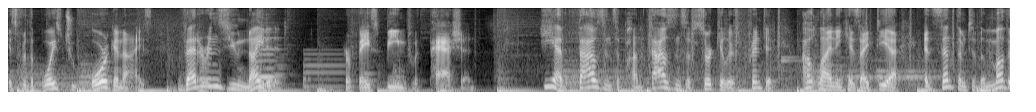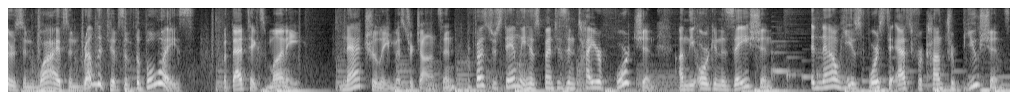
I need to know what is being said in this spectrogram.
is for the boys to organize. Veterans United. Her face beamed with passion. He had thousands upon thousands of circulars printed outlining his idea and sent them to the mothers and wives and relatives of the boys. But that takes money. Naturally, Mr. Johnson, Professor Stanley has spent his entire fortune on the organization, and now he is forced to ask for contributions.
